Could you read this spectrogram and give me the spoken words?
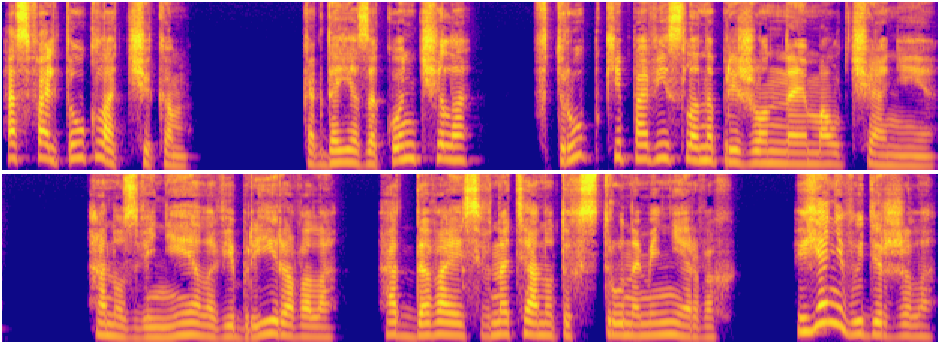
асфальтоукладчиком. Когда я закончила, в трубке повисло напряженное молчание. Оно звенело, вибрировало, отдаваясь в натянутых струнами нервах. И я не выдержала.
